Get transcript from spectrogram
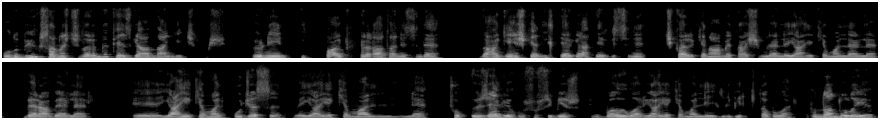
onu büyük sanatçıların da tezgahından geçirmiş. Örneğin İkbal Kıraathanesi'nde daha gençken ilk dergah dergisini çıkarırken Ahmet Haşimlerle, Yahya Kemallerle beraberler e, Yahya Kemal hocası ve Yahya Kemal'le çok özel ve hususi bir bağı var. Yahya Kemal'le ilgili bir kitabı var. Bundan dolayı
